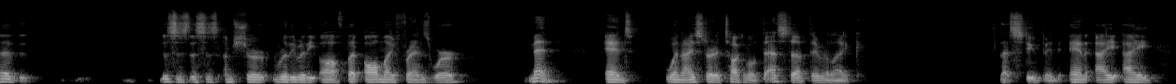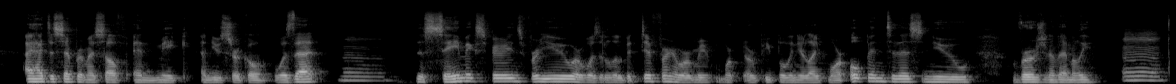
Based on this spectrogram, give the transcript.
uh, this is this is i'm sure really really off but all my friends were men and when i started talking about that stuff they were like that's stupid and i i i had to separate myself and make a new circle was that mm. The same experience for you or was it a little bit different or were more or people in your life more open to this new version of emily Mm.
